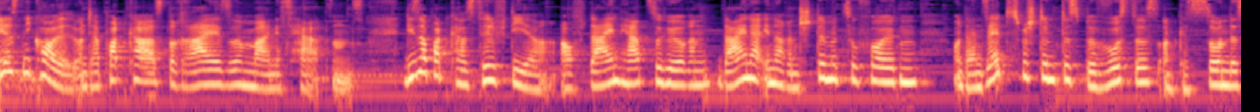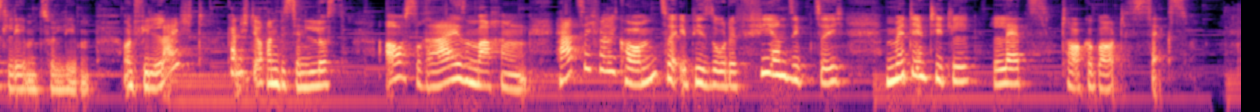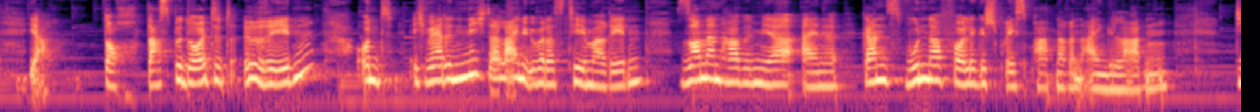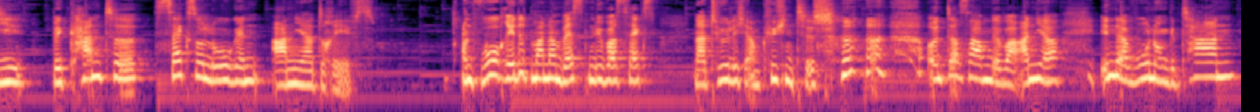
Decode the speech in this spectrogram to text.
Hier ist Nicole und der Podcast Reise meines Herzens. Dieser Podcast hilft dir, auf dein Herz zu hören, deiner inneren Stimme zu folgen und ein selbstbestimmtes, bewusstes und gesundes Leben zu leben. Und vielleicht kann ich dir auch ein bisschen Lust aufs Reisen machen. Herzlich willkommen zur Episode 74 mit dem Titel Let's Talk About Sex. Ja, doch, das bedeutet reden. Und ich werde nicht alleine über das Thema reden, sondern habe mir eine ganz wundervolle Gesprächspartnerin eingeladen. Die bekannte Sexologin Anja Drews. Und wo redet man am besten über Sex? Natürlich am Küchentisch. Und das haben wir bei Anja in der Wohnung getan.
